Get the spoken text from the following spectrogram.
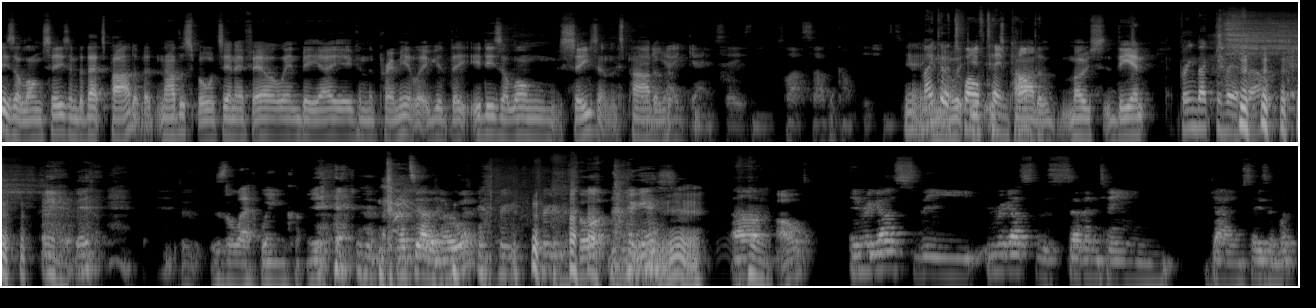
is a long season, but that's part of it. In other sports, NFL, NBA, even the Premier League, it, it is a long season. It's part of it. 38 game season plus other competitions. Yeah, Make you it a 12 it's team part comp. of most the N- Bring back the VFL. There's the left wing. Yeah. That's out of nowhere. Food for thought, I guess. yeah. Um, Oh, in regards to the in regards to the seventeen game season, would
